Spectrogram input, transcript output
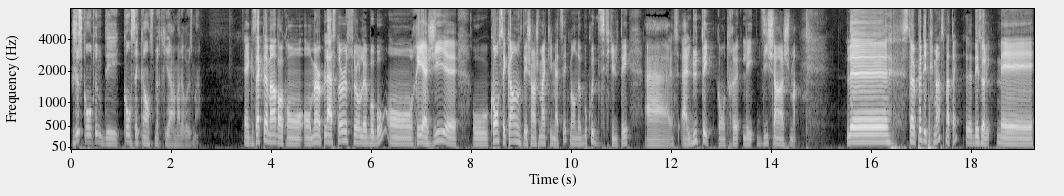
juste contre une des conséquences meurtrières malheureusement. Exactement. Donc, on, met un plaster sur le bobo. On réagit euh, aux conséquences des changements climatiques, mais on a beaucoup de difficultés à, lutter contre les dix changements. Le... C'est un peu déprimant ce matin, euh, désolé, mais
